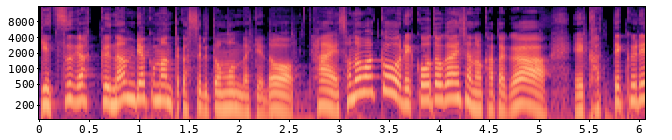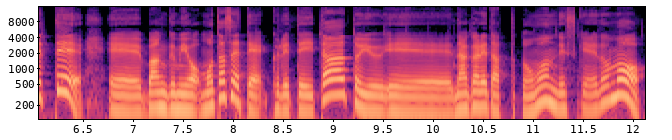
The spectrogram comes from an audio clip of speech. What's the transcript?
月額何百万とかすると思うんだけど、はい、その枠をレコード会社の方が、えー買ってくれて、えー番組を持たせてくれていたという、え流れだったと思うんですけれども、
